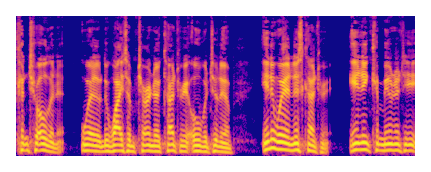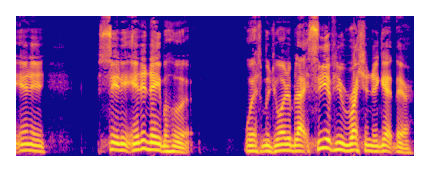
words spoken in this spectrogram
controlling it, where the whites have turned their country over to them. Anywhere in this country, any community, any city, any neighborhood where it's majority black, see if you're rushing to get there.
